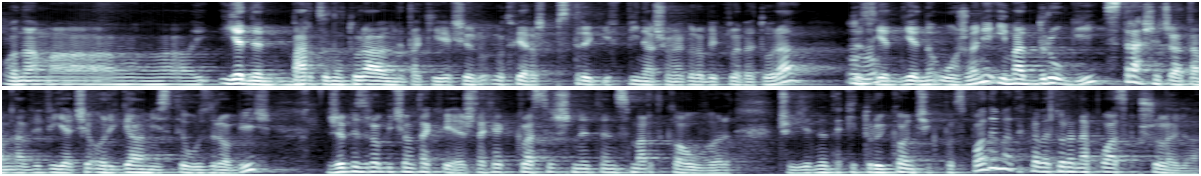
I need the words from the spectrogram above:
ona ma jeden bardzo naturalny taki, jak się otwierasz pstryk i wpinasz ją, jak robię klawiatura, to jest Mhm. jed- jedno ułożenie i ma drugi, strasznie trzeba tam nawywijać się origami z tyłu zrobić, żeby zrobić ją tak, wiesz, tak jak klasyczny ten smart cover, czyli jeden taki trójkącik pod spodem, a ta klawiatura na płask przylega.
